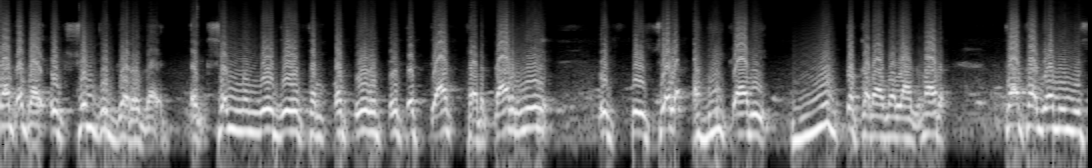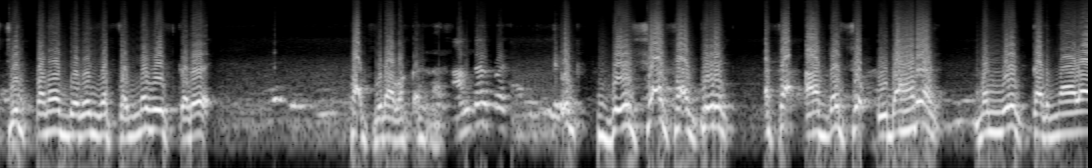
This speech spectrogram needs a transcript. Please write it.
यात आता एक्शनची गरज आहे. ऍक्शन म्हणजे जे संपत्ती होते तर त्यात सरकारने एक स्पेशल अधिकारी नियुक्त करावा लागणार. त्यासाठी आम्ही निश्चितपणे देवेंद्र फडणवीसकडे पाठपुरावा करणार. आमदार एक देशासाठी असा आदर्श उदाहरण म्हणजे करणारा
